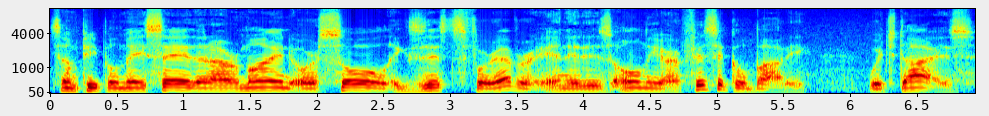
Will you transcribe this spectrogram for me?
Some people may say that our mind or soul exists forever and it is only our physical body which dies.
